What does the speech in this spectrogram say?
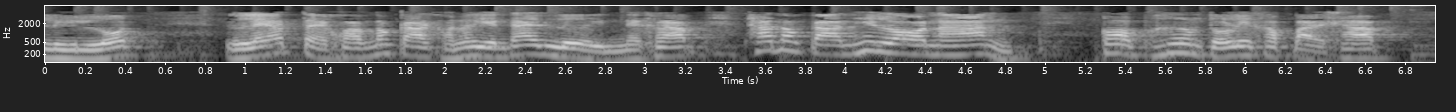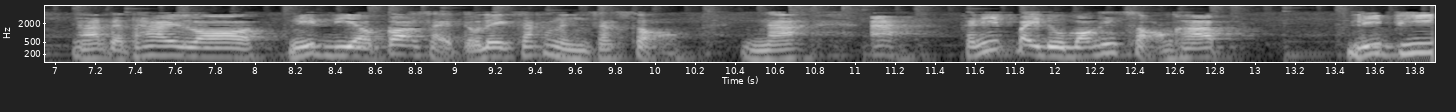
หรือลด แล้วแต่ความต้องการของนักเรียนได้เลยนะครับ ถ้าต้องการให้รอนานก็เพิ่มตัวเลขเข้าไปครับนะแต่ถ้าให้รอนิดเดียวก็ใส่ตัวเลขสักหนึ่งสักสองนะอะคราวนี้ไปดูบล็อกที่สองครับ รีพี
